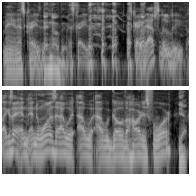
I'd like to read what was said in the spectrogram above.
man, that's crazy. They know this. That's crazy. That's crazy. Absolutely. Like I said, and, and the ones that I would, I would, I would go the hardest for. Yep.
